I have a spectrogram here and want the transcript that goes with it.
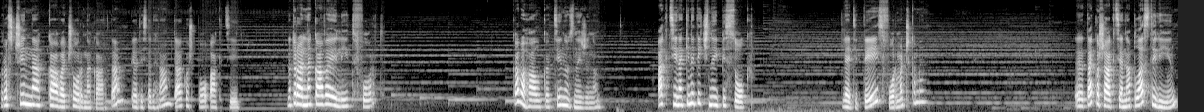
Розчинна кава чорна карта 50 грам, також по акції. Натуральна кава Elite Ford. Кава галка, ціну знижено. Акції на кінетичний пісок для дітей з формочками. Е, Також акція на пластилін.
